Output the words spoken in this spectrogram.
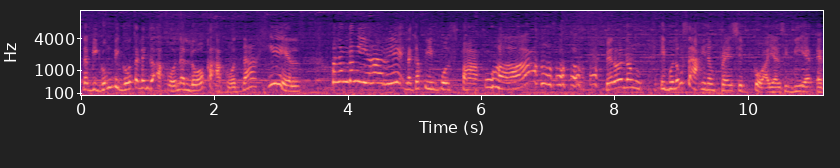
Nabigong-bigo talaga ako. Naloka ako dahil walang nang nangyayari? Nagka-pimples pa ako, ha? Pero nung ibulong sa akin ng friendship ko, ayan si BFF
